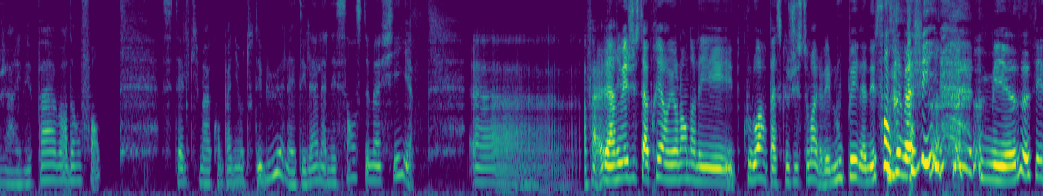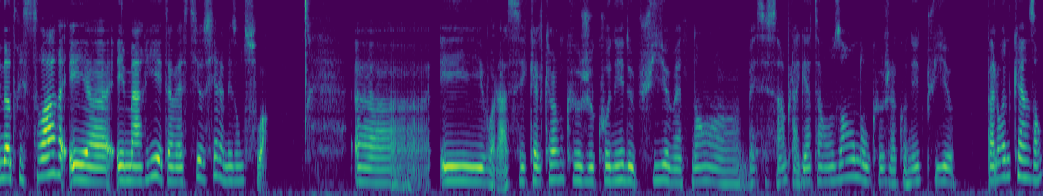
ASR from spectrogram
j'arrivais pas à avoir d'enfant. C'est elle qui m'a accompagnée au tout début. Elle a été là à la naissance de ma fille. Euh, enfin, elle est arrivée juste après en hurlant dans les couloirs parce que justement elle avait loupé la naissance de ma fille. Mais euh, ça, c'est une autre histoire. Et, et Marie est investie aussi à la maison de soie. Et voilà, c'est quelqu'un que je connais depuis maintenant, ben, c'est simple, Agathe a 11 ans, donc je la connais depuis pas loin de 15 ans,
